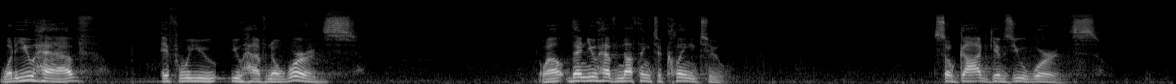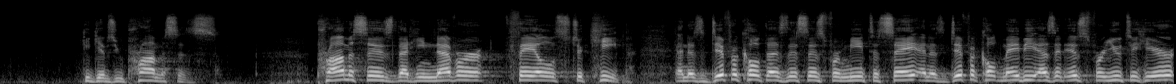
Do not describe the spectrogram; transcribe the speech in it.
What do you have if you, you have no words? Well, then you have nothing to cling to. So God gives you words, He gives you promises promises that he never fails to keep. And as difficult as this is for me to say, and as difficult maybe as it is for you to hear,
